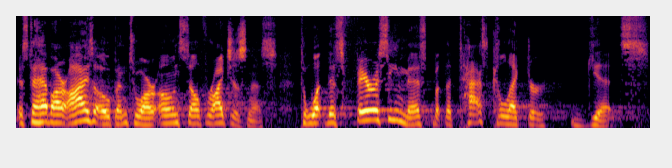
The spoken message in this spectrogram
It's to have our eyes open to our own self righteousness, to what this Pharisee missed, but the tax collector gets.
